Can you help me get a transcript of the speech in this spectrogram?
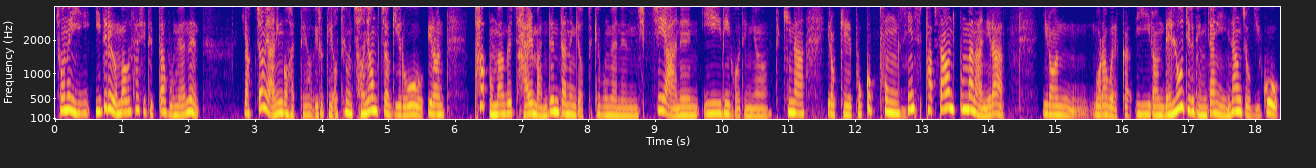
저는 이, 이들의 음악을 사실 듣다 보면은 약점이 아닌 것 같아요. 이렇게 어떻게 보면 전형적으로 이런 팝 음악을 잘 만든다는 게 어떻게 보면은 쉽지 않은 일이거든요. 특히나 이렇게 복고풍 신스팝 사운드뿐만 아니라 이런 뭐라고 해야 될까? 이런 멜로디도 굉장히 인상적이고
